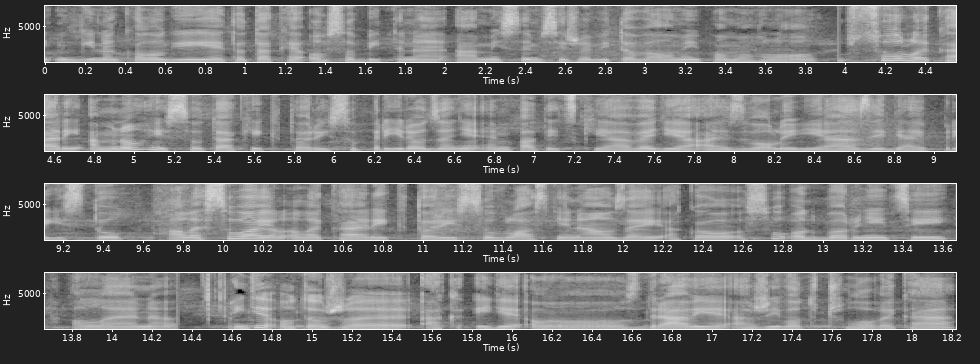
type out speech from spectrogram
ginekológii je to také osobitné a myslím si, že by to veľmi pomohlo. Sú lekári a mnohí sú takí, ktorí sú prírodzene empatickí a vedia aj zvoliť jazyk, aj prístup, ale sú aj lekári, ktorí sú vlastne naozaj ako sú odborníci, len ide o to, že ak ide o zdravie a život človeka,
